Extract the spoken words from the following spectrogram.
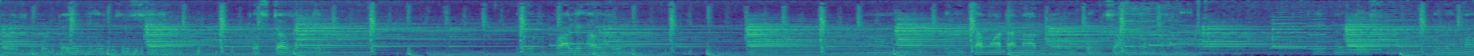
చూసుకుంటే ఇది వచ్చేసి గెస్ట్ హౌస్ అండి. Poly house. ఇది టమాటా నారు ఇది పెంచి అమ్ముతుంటారు ఇదేమో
